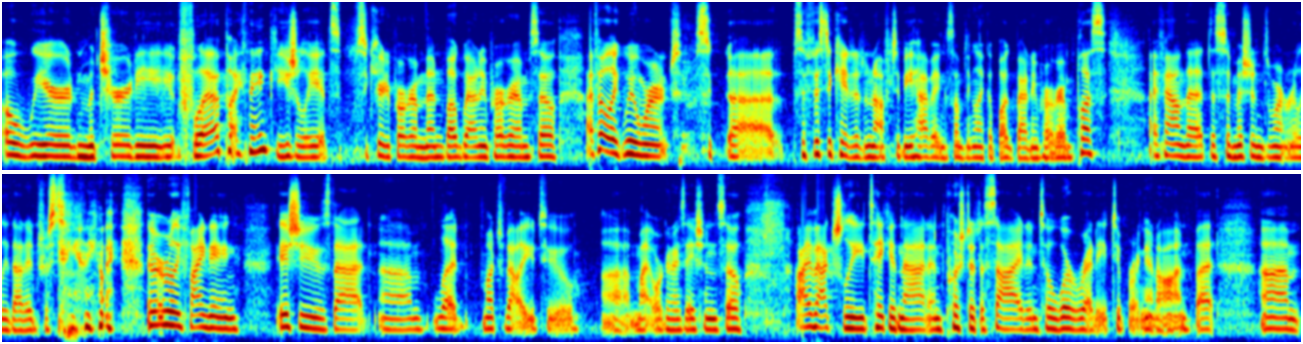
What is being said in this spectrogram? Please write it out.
a weird maturity flip, I think. Usually it's security program, then bug bounty program. So I felt like we weren't uh, sophisticated enough to be having something like a bug bounty program. Plus, I found that the submissions weren't really that interesting anyway. They weren't really finding issues that um, led much value to uh, my organization. So I've actually taken that and pushed it aside until we're ready to bring it on. But um,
